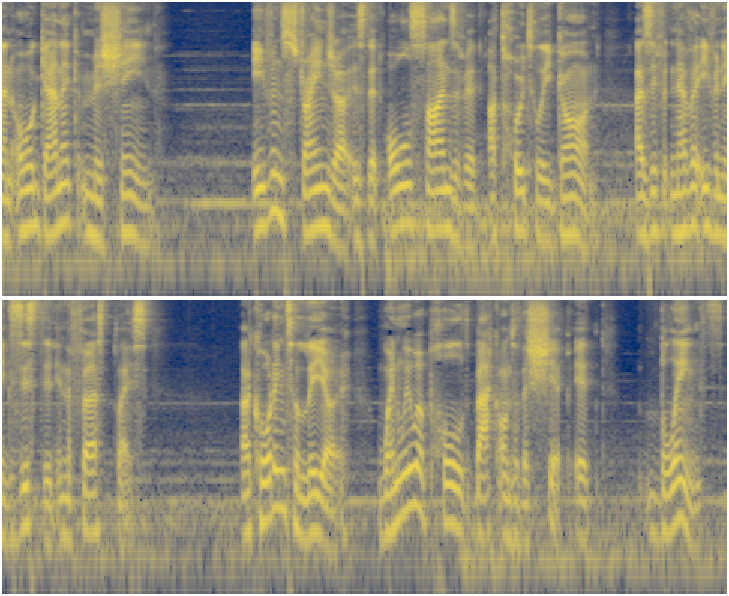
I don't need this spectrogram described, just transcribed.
an organic machine. Even stranger is that all signs of it are totally gone, as if it never even existed in the first place. According to Leo, when we were pulled back onto the ship, it blinked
